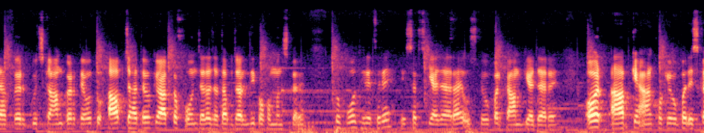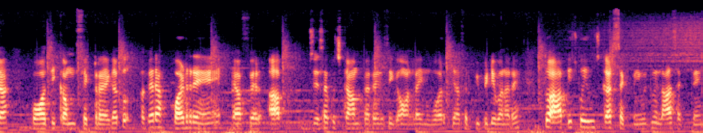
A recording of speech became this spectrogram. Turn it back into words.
या फिर कुछ काम करते हो तो आप चाहते हो कि आपका फ़ोन ज़्यादा ज़्यादा जल्दी परफॉर्मेंस करे। तो वो धीरे धीरे रिसर्च किया जा रहा है, उसके ऊपर काम किया जा रहा है। और आपके आँखों के ऊपर इसका बहुत ही कम इफ़ेक्ट रहेगा। तो अगर आप पढ़ रहे हैं या फिर आप जैसा कुछ काम कर रहे हैं, जैसे कि ऑनलाइन वर्क या फिर पीपीटी बना रहे हैं तो आप इसको यूज़ कर सकते हैं यूज़ में ला सकते हैं।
